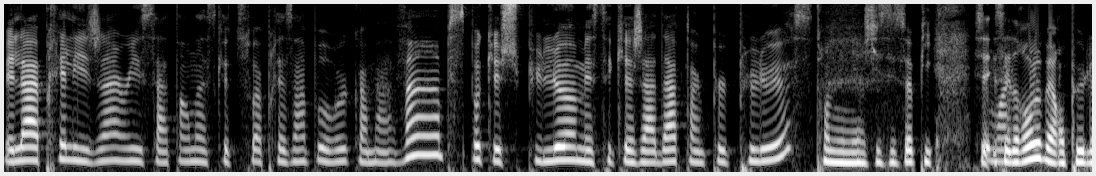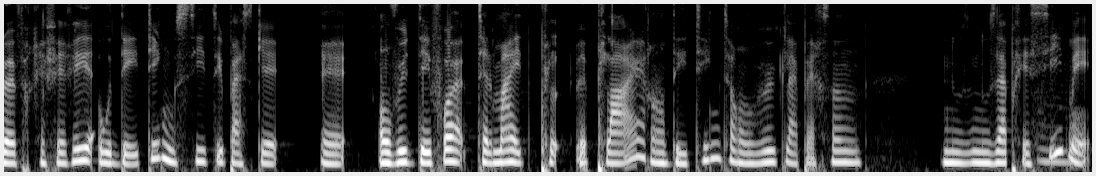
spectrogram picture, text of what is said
Mais là, après, les gens, ils s'attendent à ce que tu sois présent pour eux comme avant. Puis c'est pas que je suis plus là, mais c'est que j'adapte un peu plus. Ton énergie, c'est ça. Puis c'est Ouais. drôle, mais on peut le référer au dating aussi, tu sais, parce que euh, on veut des fois tellement être pl- euh, plaire en dating, on veut que la personne nous, nous apprécie, Mhm. mais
